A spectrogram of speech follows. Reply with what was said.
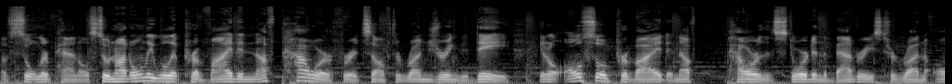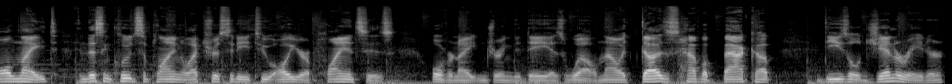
of solar panels, so not only will it provide enough power for itself to run during the day, it'll also provide enough power that's stored in the batteries to run all night, and this includes supplying electricity to all your appliances overnight and during the day as well. Now it does have a backup diesel generator,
